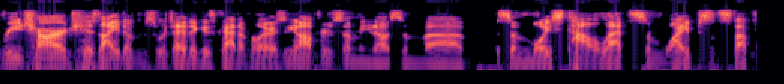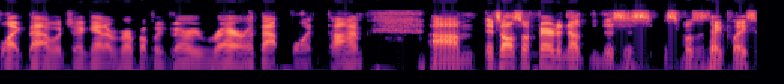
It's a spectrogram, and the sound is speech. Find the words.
recharge his items, which I think is kind of hilarious. He offers some, you know, some uh, some moist towelettes, some wipes and stuff like that, which again are probably very rare at that point in time. Um, it's also fair to note that this is supposed to take place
